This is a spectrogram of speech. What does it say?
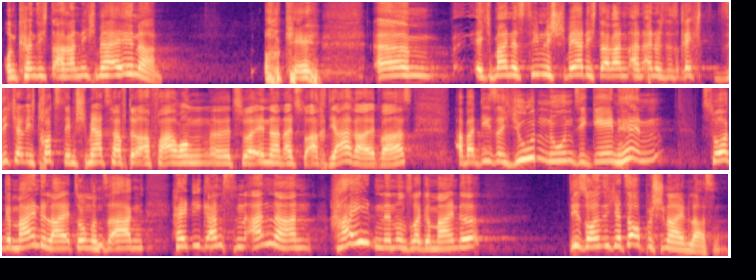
und können sich daran nicht mehr erinnern. Okay. Ähm, ich meine, es ist ziemlich schwer, dich daran an eine recht sicherlich trotzdem schmerzhafte Erfahrung äh, zu erinnern, als du acht Jahre alt warst. Aber diese Juden nun, sie gehen hin zur Gemeindeleitung und sagen, hey, die ganzen anderen Heiden in unserer Gemeinde, die sollen sich jetzt auch beschneiden lassen.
